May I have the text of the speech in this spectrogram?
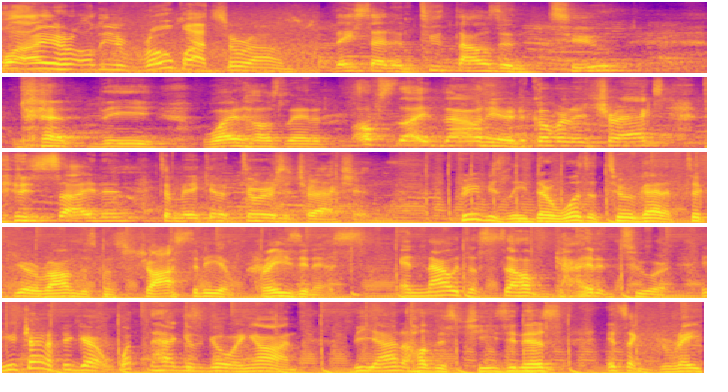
Why are all these robots around? They said in 2002 that the White House landed upside down here to cover their tracks. They decided to make it a tourist attraction. Previously, there was a tour guide that took you around this monstrosity of craziness. And now it's a self-guided tour, and you're trying to figure out what the heck is going on. Beyond all this cheesiness, it's a great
